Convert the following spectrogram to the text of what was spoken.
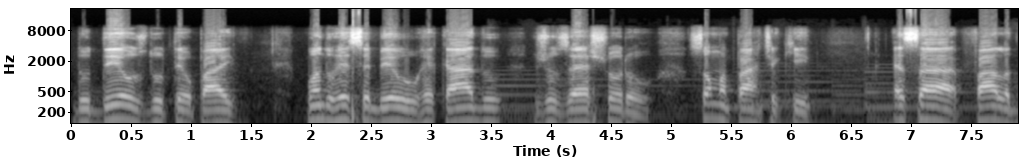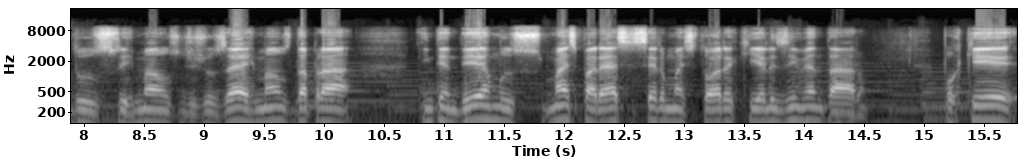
do Deus do teu pai. Quando recebeu o recado, José chorou. Só uma parte aqui. Essa fala dos irmãos de José, irmãos, dá para entendermos, mas parece ser uma história que eles inventaram. Porque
